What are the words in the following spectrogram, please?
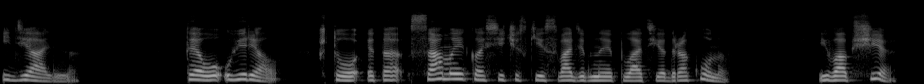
идеально. Тео уверял, что это самые классические свадебные платья драконов. И вообще,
